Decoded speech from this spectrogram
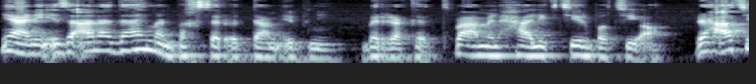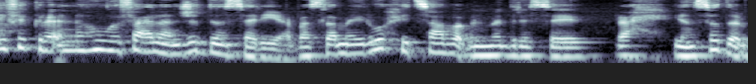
يعني إذا أنا دايما بخسر قدام ابني بالركض بعمل حالي كتير بطيئة. رح أعطيه فكرة إنه هو فعلا جدا سريع بس لما يروح يتسابق بالمدرسة رح ينصدم.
